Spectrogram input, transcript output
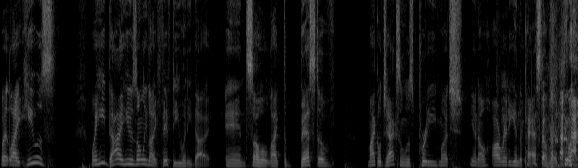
But like, he was when he died, he was only like fifty when he died, and so like the best of Michael Jackson was pretty much you know already in the past already. Like,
